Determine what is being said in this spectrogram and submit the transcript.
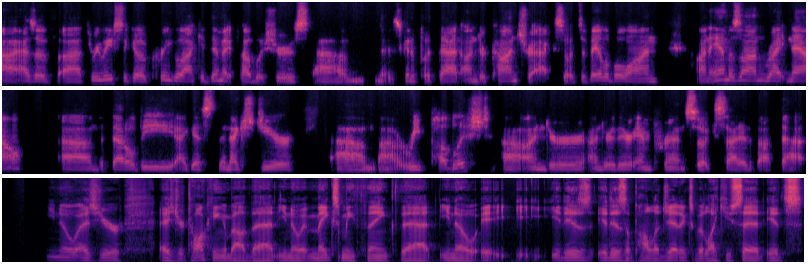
uh, as of uh, three weeks ago, Kregel Academic Publishers um, is going to put that under contract, so it's available on on Amazon right now. Um, but that'll be, I guess, the next year um, uh, republished uh, under under their imprint. So excited about that. You know, as you're as you're talking about that, you know, it makes me think that you know it, it is it is apologetics, but like you said, it's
